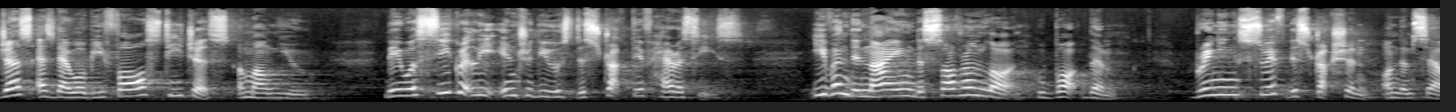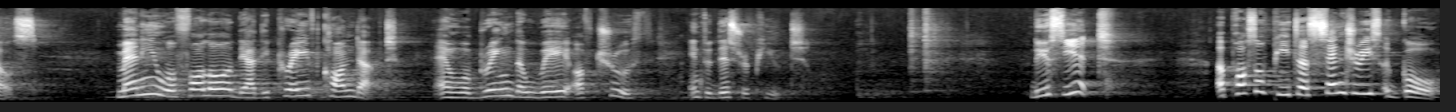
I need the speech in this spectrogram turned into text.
just as there will be false teachers among you. They will secretly introduce destructive heresies, even denying the sovereign Lord who bought them, bringing swift destruction on themselves. Many will follow their depraved conduct and will bring the way of truth into disrepute. Do you see it? Apostle Peter, centuries ago,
